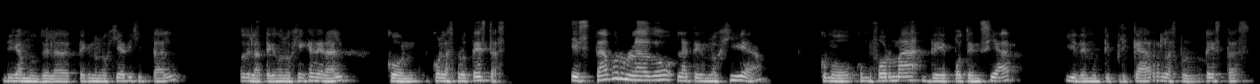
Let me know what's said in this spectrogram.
digamos, de la tecnología digital o de la tecnología en general con, con las protestas. Está por un lado la tecnología como, como forma de potenciar y de multiplicar las protestas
